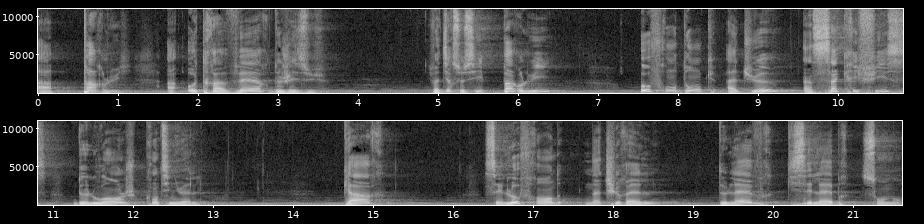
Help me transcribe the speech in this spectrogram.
à, par lui, à, au travers de Jésus. Il va dire ceci, par lui, offrons donc à Dieu un sacrifice de louange continuelle, car c'est l'offrande naturelle de lèvres qui célèbrent son nom.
